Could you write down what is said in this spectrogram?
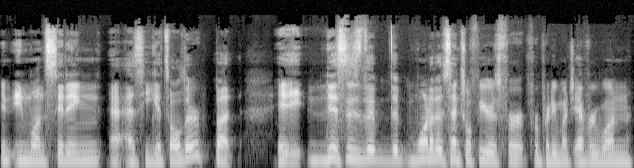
in, in one sitting as he gets older. But it, this is the the one of the central fears for for pretty much everyone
